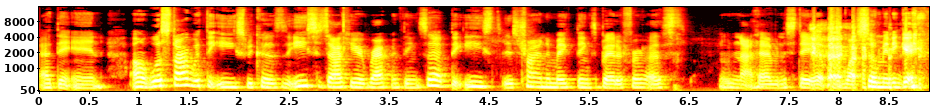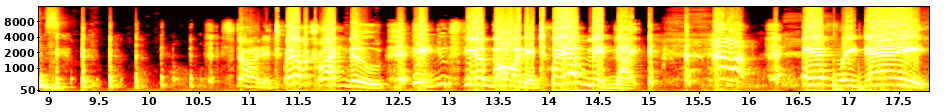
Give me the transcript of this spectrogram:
at the end. Uh, we'll start with the East because the East is out here wrapping things up. The East is trying to make things better for us not having to stay up and watch so many games. Start at 12 o'clock noon, and you still going at 12 midnight. Every day.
